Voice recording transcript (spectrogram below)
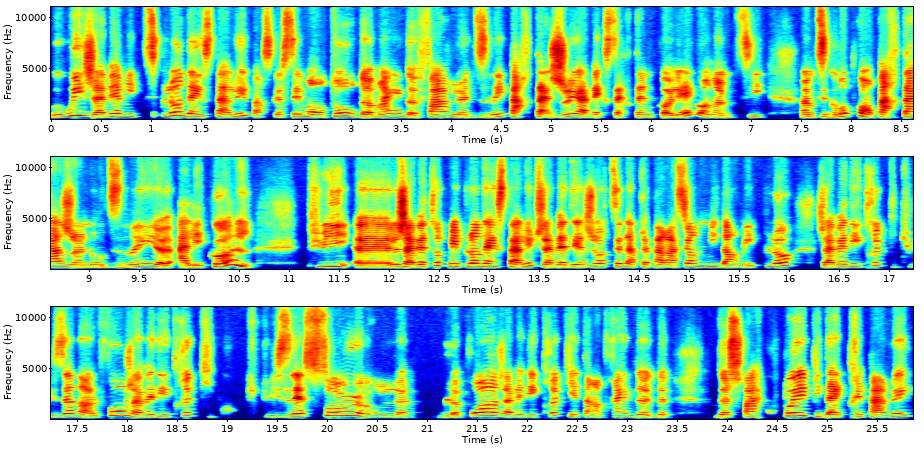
Oui, j'avais mes petits plats d'installer parce que c'est mon tour demain de faire le dîner partagé avec certaines collègues. On a un petit, un petit groupe qu'on partage nos dîners euh, à l'école. Puis là, j'avais tous mes plats d'installer, puis j'avais déjà de la préparation mis dans mes plats. J'avais des trucs qui cuisaient dans le four, j'avais des trucs qui cuisaient sur le le poids, j'avais des trucs qui étaient en train de, se faire couper puis d'être préparés.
